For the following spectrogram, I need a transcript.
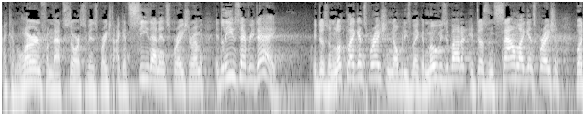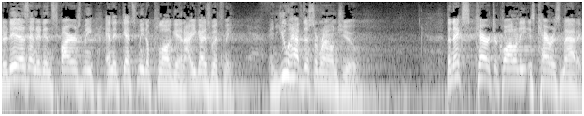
I can learn from that source of inspiration. I can see that inspiration around me. It leaves every day. It doesn't look like inspiration. Nobody's making movies about it. It doesn't sound like inspiration, but it is, and it inspires me, and it gets me to plug in. Are you guys with me? And you have this around you. The next character quality is charismatic.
